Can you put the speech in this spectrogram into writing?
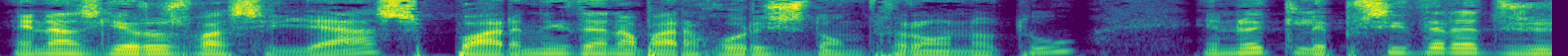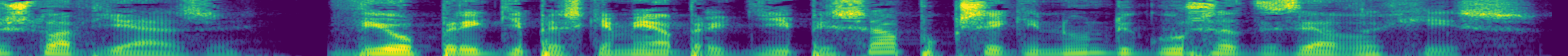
Ένας γερός βασιλιάς που αρνείται να παραχωρήσει τον θρόνο του, ενώ η κλεψίδρα της ζωής του αδειάζει. Δύο πρίγκιπες και μία πριγκίπισσα που ξεκινούν την κούρσα της διαδοχής.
